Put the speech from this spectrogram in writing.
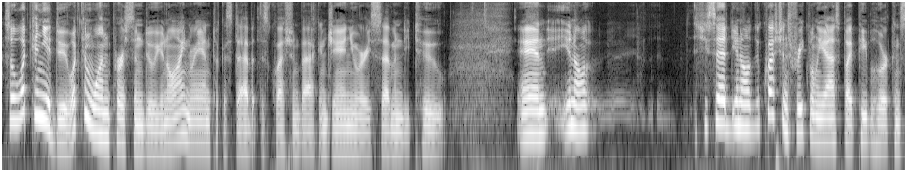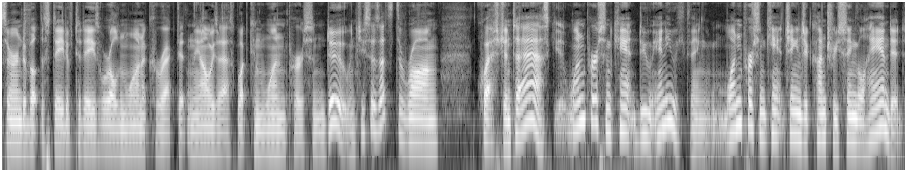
So, what can you do? What can one person do? You know, Ayn Rand took a stab at this question back in January 72. And, you know, she said, you know, the question's frequently asked by people who are concerned about the state of today's world and want to correct it. And they always ask, what can one person do? And she says, that's the wrong question to ask. One person can't do anything, one person can't change a country single handed.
